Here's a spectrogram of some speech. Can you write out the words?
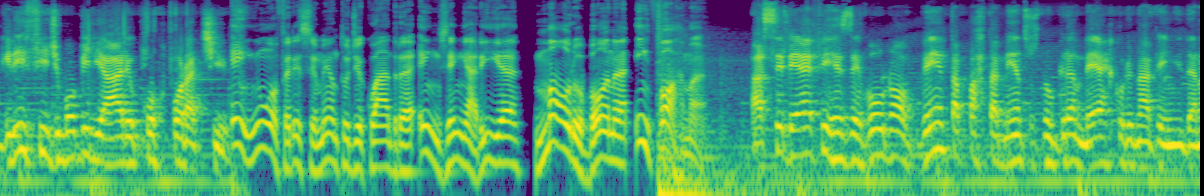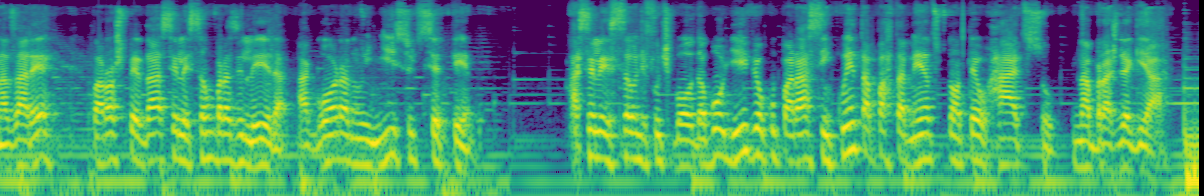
grife de mobiliário corporativo. Em um oferecimento de quadra Engenharia, Mauro Bona informa. A CBF reservou 90 apartamentos no Gran Mercury, na Avenida Nazaré, para hospedar a seleção brasileira, agora no início de setembro. A seleção de futebol da Bolívia ocupará 50 apartamentos no Hotel Hudson, na Brás de Aguiar.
